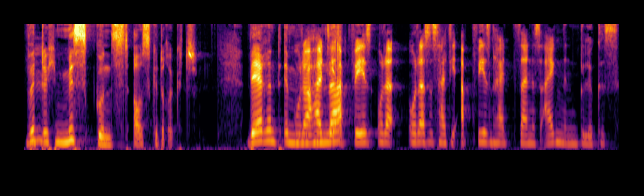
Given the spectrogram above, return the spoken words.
wird Mhm. durch Missgunst ausgedrückt. Während im Oder halt die Na- Abwesen oder oder es ist halt die Abwesenheit seines eigenen Glückes.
